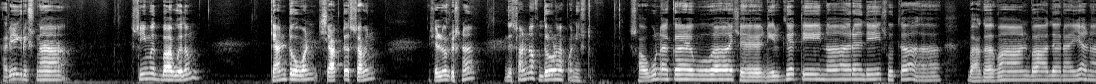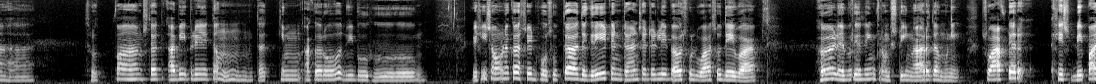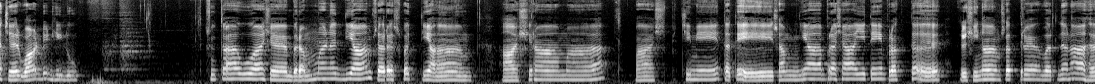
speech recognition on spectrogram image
Hare Krishna Shrimad Bhagavatam canto one chapter seven Selvakrishna the son of Drona punished Shaunaka உவாச நிர்கதி நாரதே சுதா பகவான் பாதரயணா श्रुत्वां तत् अभिप्रेतं तत् किम् अकरोद् विभुः Rishi Saunaka said, Vasuta, the great and transcendently powerful Vasudeva, heard everything from Sri Narada Muni. So, after his departure, what did he do? सुतावाच ब्रह्मणद्यां सरस्वत्याम् आश्रामाश्चिमे तते संज्ञा प्रशायिते प्रक्त ऋषिणां सत्रवर्धनाः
